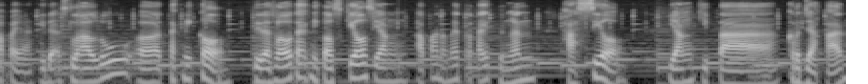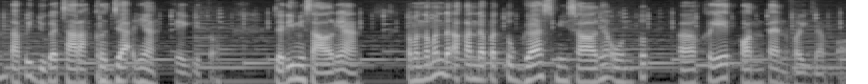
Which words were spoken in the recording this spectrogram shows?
apa ya, tidak selalu uh, technical, tidak selalu technical skills yang apa namanya terkait dengan hasil yang kita kerjakan, tapi juga cara kerjanya kayak gitu. Jadi misalnya teman-teman akan dapat tugas misalnya untuk uh, create content for example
